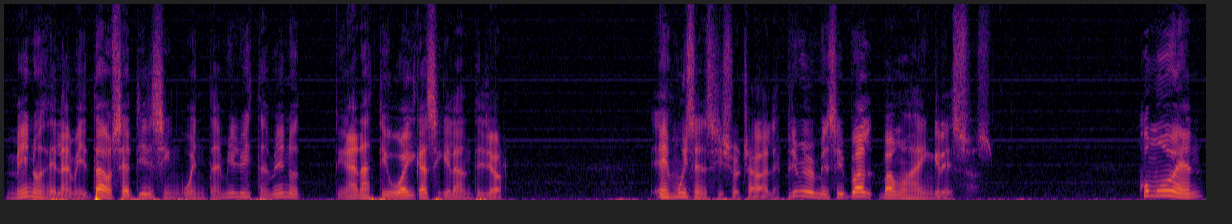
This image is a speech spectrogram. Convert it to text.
menos de la mitad? O sea, tiene 50.000 vistas menos, ganaste igual casi que el anterior. Es muy sencillo, chavales. Primero y principal, vamos a ingresos. Como ven,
